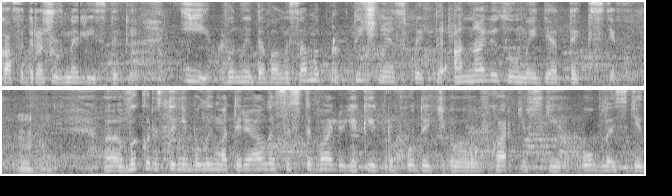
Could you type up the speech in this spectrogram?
кафедра журналістики. І вони давали саме практичні аспекти аналізу медіатекстів. Е, Використані були матеріали фестивалю, який проходить в Харківській області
